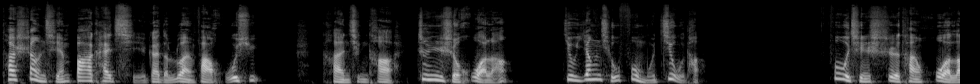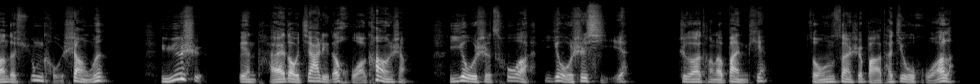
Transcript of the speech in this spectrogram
他上前扒开乞丐的乱发胡须，看清他真是货郎，就央求父母救他。父亲试探货郎的胸口上温，于是便抬到家里的火炕上，又是搓又是洗，折腾了半天，总算是把他救活了。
